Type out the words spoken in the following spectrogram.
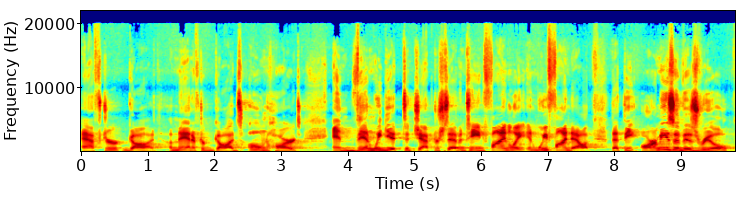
after God, a man after God's own heart. And then we get to chapter 17 finally, and we find out that the armies of Israel,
